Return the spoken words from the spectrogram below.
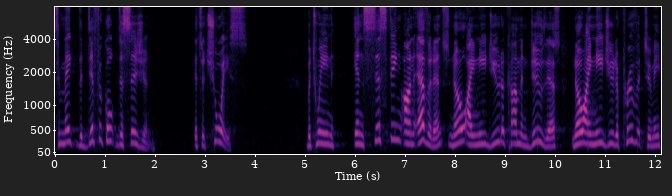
to make the difficult decision. It's a choice between insisting on evidence no, I need you to come and do this. No, I need you to prove it to me.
